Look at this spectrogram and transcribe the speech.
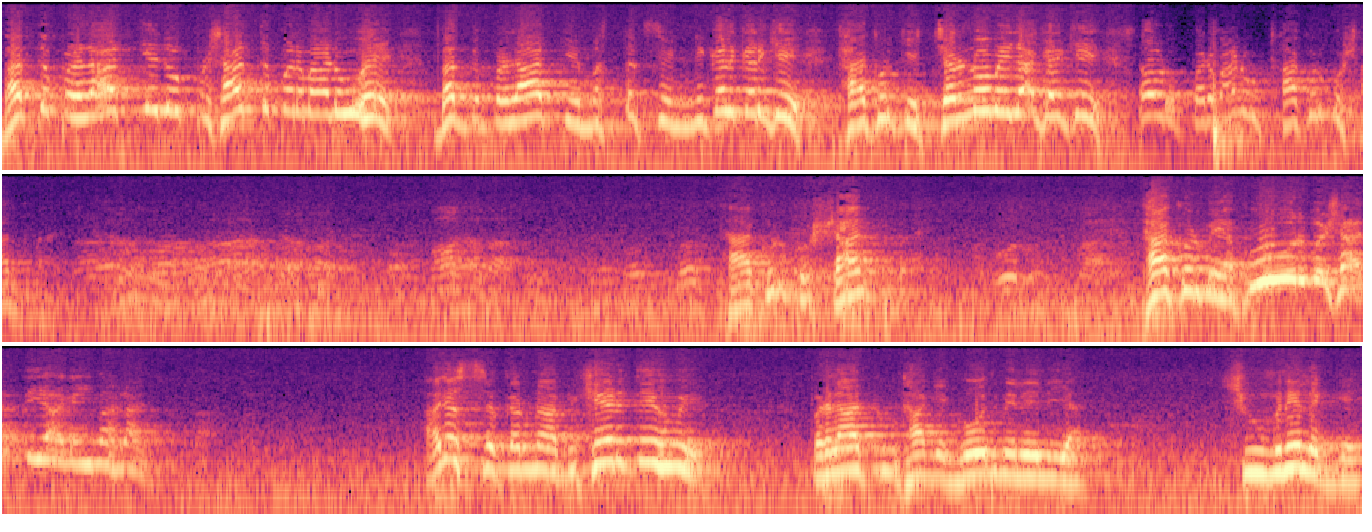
भक्त प्रहलाद के जो प्रशांत परमाणु है भक्त प्रहलाद के मस्तक से निकल करके, ठाकुर के चरणों में जाकर के और परमाणु ठाकुर को शांत बनाए ठाकुर को शांत बनाए ठाकुर में अपूर्व शांति आ गई महाराज। अजस्र करुणा बिखेरते हुए, प्रहलाद को उठा के गोद में ले लिया। चूमने लग गए।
